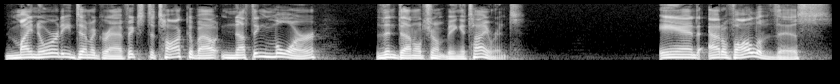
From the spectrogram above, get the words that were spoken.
minority demographics to talk about nothing more than Donald Trump being a tyrant. And out of all of this,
